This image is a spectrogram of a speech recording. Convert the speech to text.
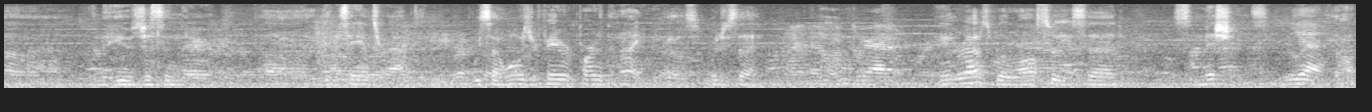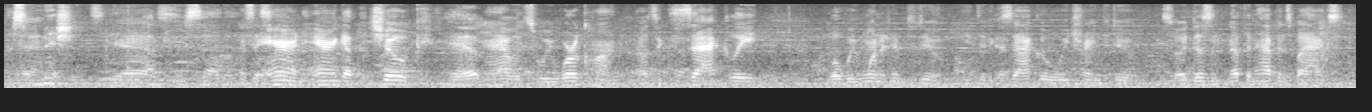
um, and he was just in there uh, getting his hands wrapped. And we said, "What was your favorite part of the night?" And he goes, "What'd you say?" Hand grab. Hand wraps, but also he said submissions. Yeah. Oh, the submissions. Yeah. That's what you said. I said, Aaron, Aaron got the choke. Yep. And that was what we work on. That was exactly what we wanted him to do. He did exactly what we trained to do. So it doesn't, nothing happens by accident.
